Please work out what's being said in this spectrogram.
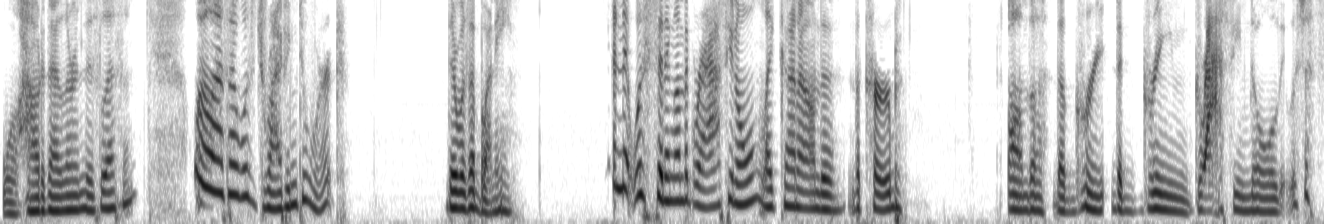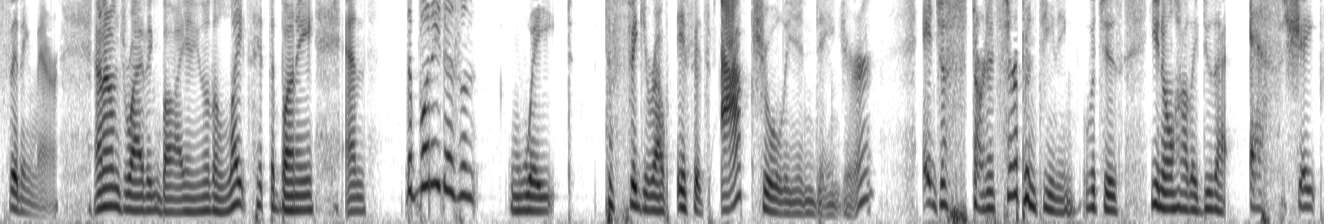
Well, how did I learn this lesson? Well, as I was driving to work, there was a bunny and it was sitting on the grass, you know, like kind of on the, the curb on the the green the green grassy knoll. It was just sitting there, and I'm driving by, and you know the lights hit the bunny, and the bunny doesn't wait to figure out if it's actually in danger. It just started serpentining, which is you know how they do that S shape.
